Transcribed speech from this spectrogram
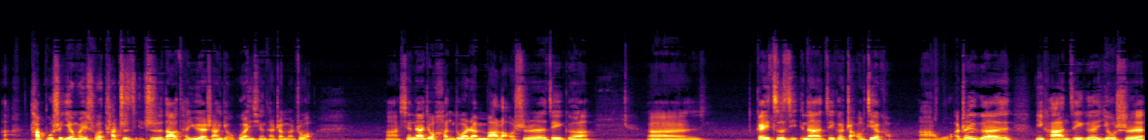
啊，他不是因为说他自己知道他月上有官星，他这么做啊。现在就很多人吧，老是这个呃，给自己呢这个找借口。啊，我这个你看，这个又是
